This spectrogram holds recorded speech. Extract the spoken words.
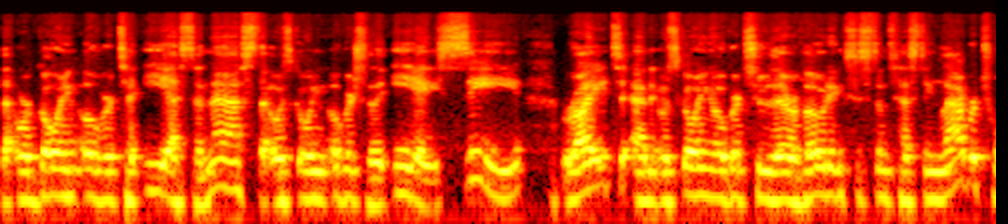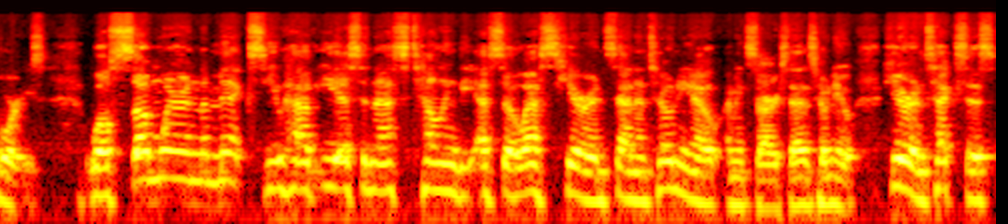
that were going over to ES&S that was going over to the eac right? And it was going over to their voting system testing laboratories. Well somewhere in the mix you have ES&S telling the sos here in san antonio i mean sorry san antonio here in texas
